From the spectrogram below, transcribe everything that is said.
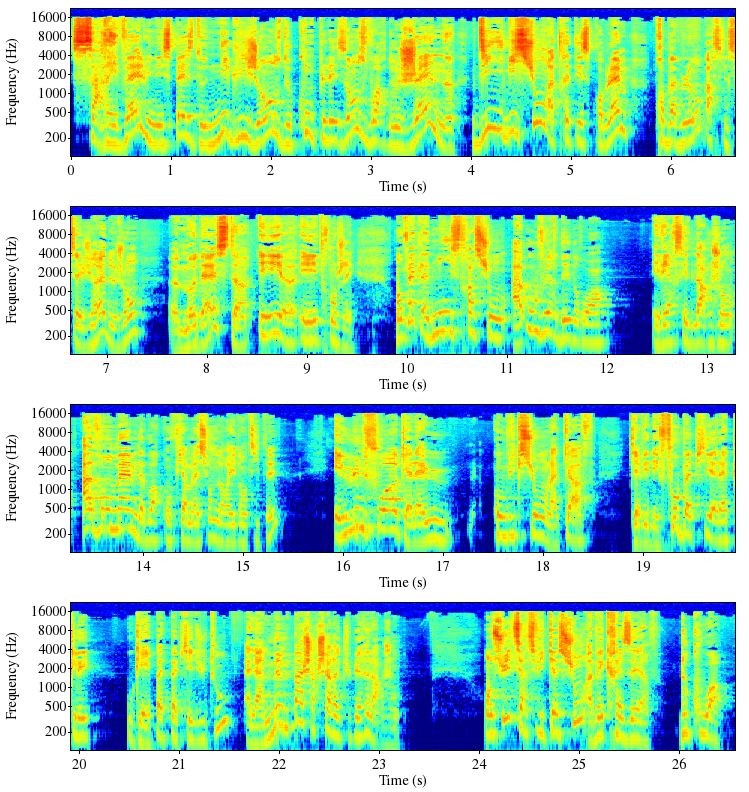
Ça révèle une espèce de négligence, de complaisance, voire de gêne, d'inhibition à traiter ce problème, probablement parce qu'il s'agirait de gens modestes euh, et, étrangers. En fait, l'administration a ouvert des droits et versé de l'argent avant même d'avoir confirmation de leur identité. Et une fois qu'elle a eu conviction, la CAF, qu'il y avait des faux papiers à la clé ou qu'il n'y avait pas de papier du tout, elle n'a même pas cherché à récupérer l'argent. Ensuite, certification avec réserve. De quoi?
